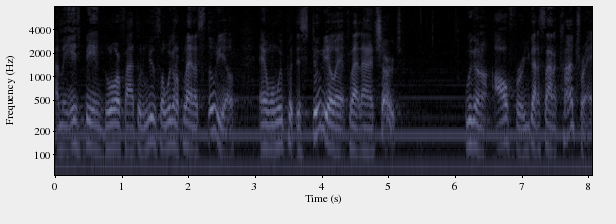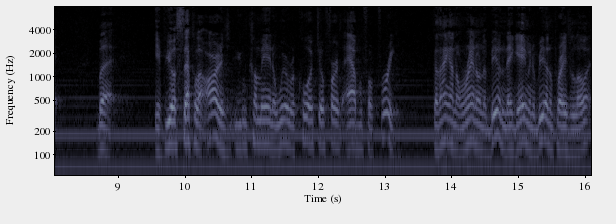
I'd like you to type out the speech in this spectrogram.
I mean, it's being glorified through the music. So we're going to plan a studio. And when we put the studio at Flatline Church, we're going to offer, you got to sign a contract, but if you're a secular artist, you can come in and we'll record your first album for free. Because I ain't got no rent on the building. They gave me the building, praise the Lord.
